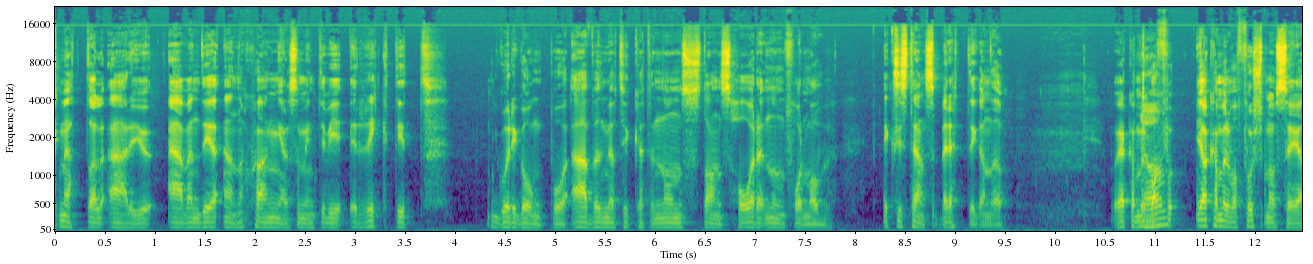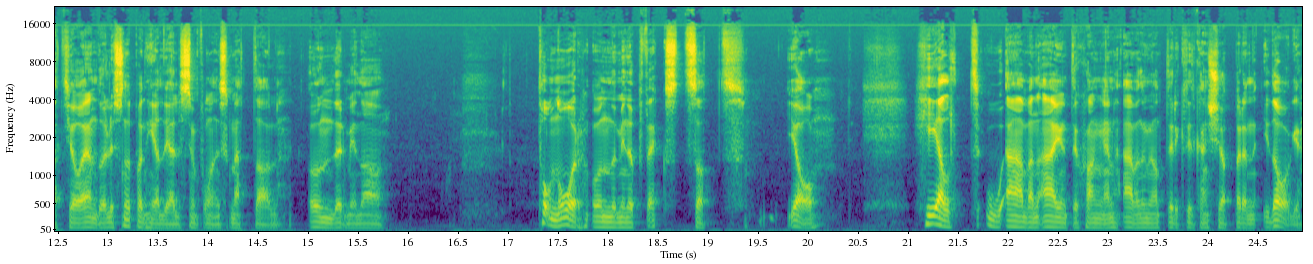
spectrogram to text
Symfonisk metal är ju även det en genre som inte vi riktigt går igång på. Även om jag tycker att det någonstans har någon form av existensberättigande. Och jag kan, väl Ja. vara, jag kan väl vara först med att säga att jag ändå har lyssnat på en hel del symfonisk metal under mina tonår, under min uppväxt. Så att, ja, helt oäven är ju inte genren, även om jag inte riktigt kan köpa den idag.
